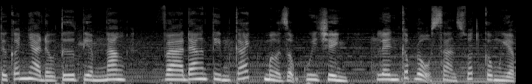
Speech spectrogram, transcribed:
từ các nhà đầu tư tiềm năng và đang tìm cách mở rộng quy trình lên cấp độ sản xuất công nghiệp.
